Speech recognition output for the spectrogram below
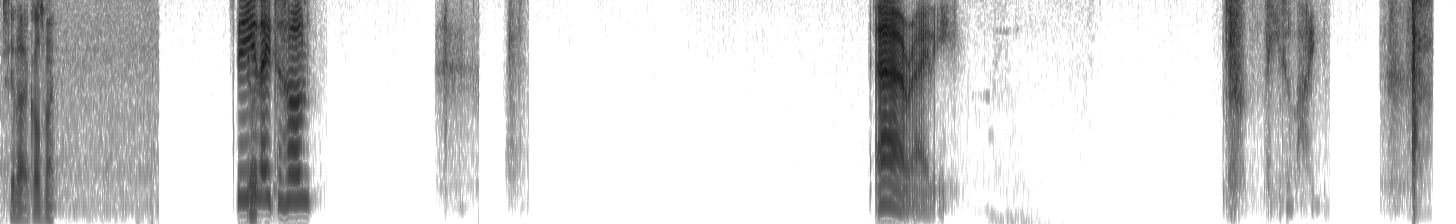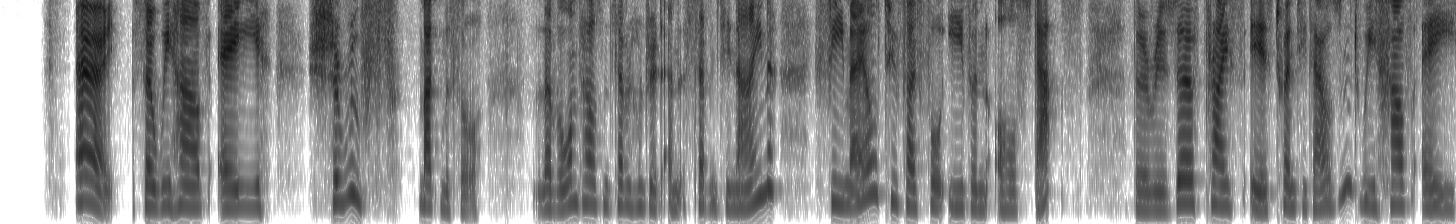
See you later, Cosmic. See you later, hon. Alrighty. Needle Alright, so we have a Sharoof Magmasaur, level 1779, female, 254 even, all stats. The reserve price is 20,000. We have a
